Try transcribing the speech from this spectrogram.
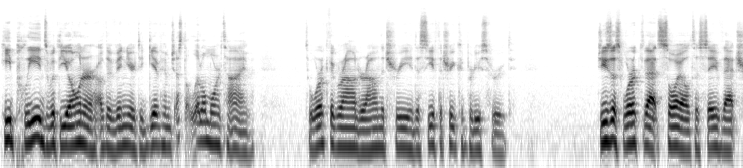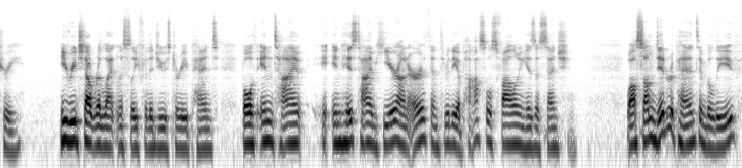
He pleads with the owner of the vineyard to give him just a little more time to work the ground around the tree and to see if the tree could produce fruit. Jesus worked that soil to save that tree. He reached out relentlessly for the Jews to repent, both in time in his time here on earth and through the apostles following his ascension. While some did repent and believe,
